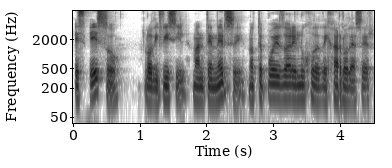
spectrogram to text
es eso lo difícil, mantenerse, no te puedes dar el lujo de dejarlo de hacer.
